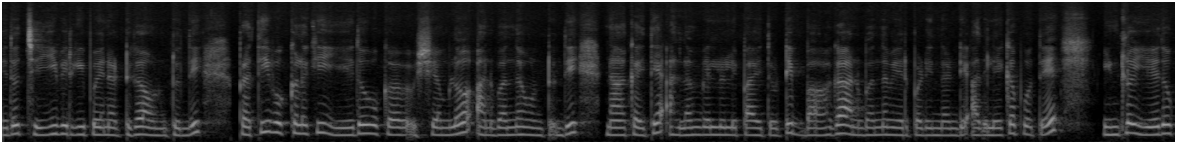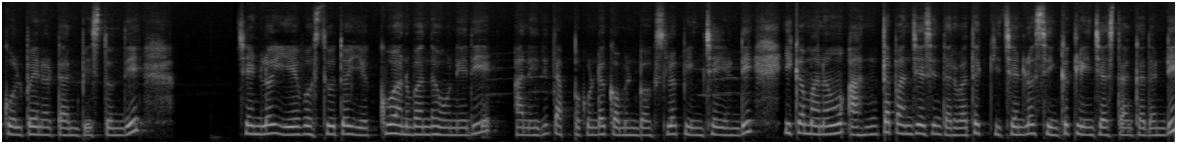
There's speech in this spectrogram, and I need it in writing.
ఏదో చెయ్యి విరిగిపోయినట్టుగా ఉంటుంది. ప్రతి ఒక్కరికి ఏదో ఒక విషయంలో అనుబంధం ఉంటుంది. నాకైతే అల్లం వెల్లుల్లిపాయతోటి బాగా అనుబంధం ఏర్పడిందండి. అది లేకపోతే ఇంట్లో ఏదో కోల్పోయినట్టు అనిపిస్తుంది. కిచెన్లో ఏ వస్తువుతో ఎక్కువ అనుబంధం ఉండేది? అనేది తప్పకుండా కామెంట్ బాక్స్లో పిన్ చేయండి. ఇక మనం అంత పని చేసిన తర్వాత కిచెన్లో సింక్ క్లీన్ చేస్తాం కదండి.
